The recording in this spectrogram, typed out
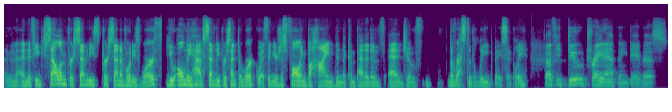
And, if you sell him for 70% of what he's worth, you only have 70% to work with, and you're just falling behind in the competitive edge of the rest of the league, basically. So if you do trade Anthony Davis,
